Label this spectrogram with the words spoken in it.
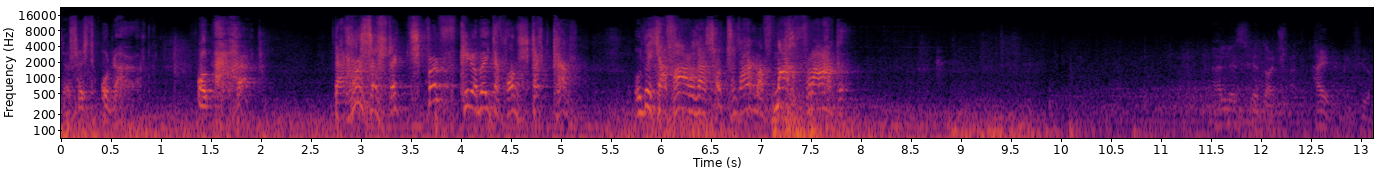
Das ist unerhört. Unerhört. Der Russe steckt zwölf Kilometer vom Stadtkern. Und ich erfahre das sozusagen auf Nachfrage. Alles für Deutschland. Heil, mein Führer.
